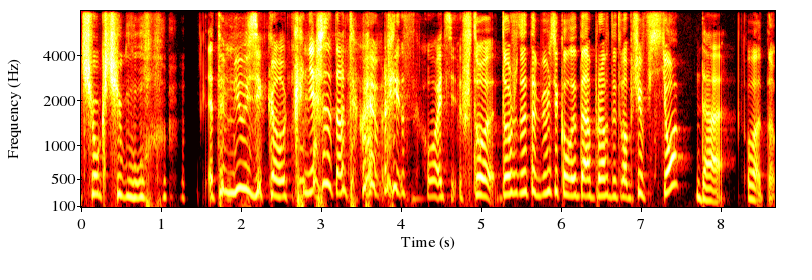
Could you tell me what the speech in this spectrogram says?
что к чему. Это мюзикл. Конечно, там такое происходит. Что, то, что это мюзикл, это оправдывает вообще все? Да. Ладно.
